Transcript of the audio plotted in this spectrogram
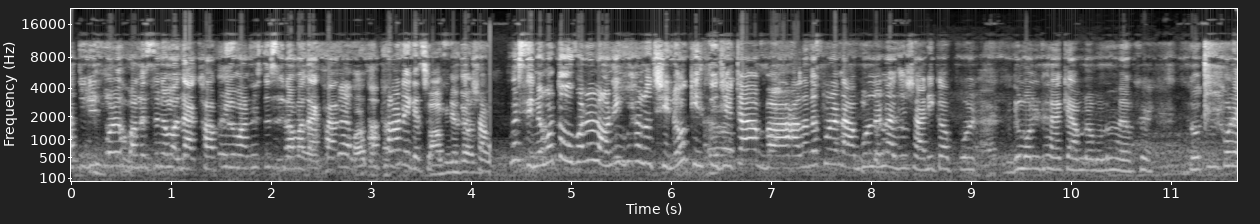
এতদিন পরে হলে সিনেমা দেখা, প্রিয় মানুষদের সিনেমা দেখা ভালো লেগেছে সিনেমা তো ওভারঅল অনেক ভালো ছিল, কিন্তু যেটা আলাদা করে না বললে না যে শাড়ি কাপড় ইমন ভাইয়াকে আমরা মনে হয় খুব নতুন করে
